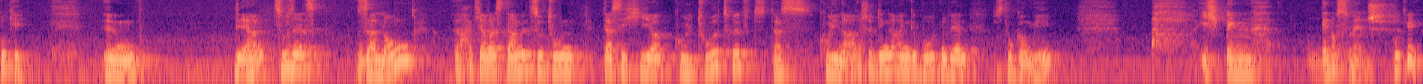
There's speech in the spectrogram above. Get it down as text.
Okay. Ähm, der Zusatz Salon hat ja was damit zu tun, dass sich hier Kultur trifft, dass kulinarische Dinge angeboten werden. Bist du Gourmet? Ich bin Genussmensch. Okay.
